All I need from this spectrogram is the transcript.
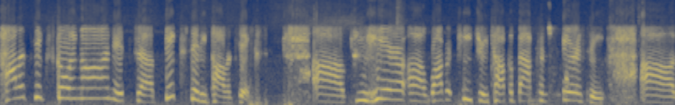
politics going on. It's uh, big city politics. Uh, you hear uh, Robert Petrie talk about conspiracy. Uh,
